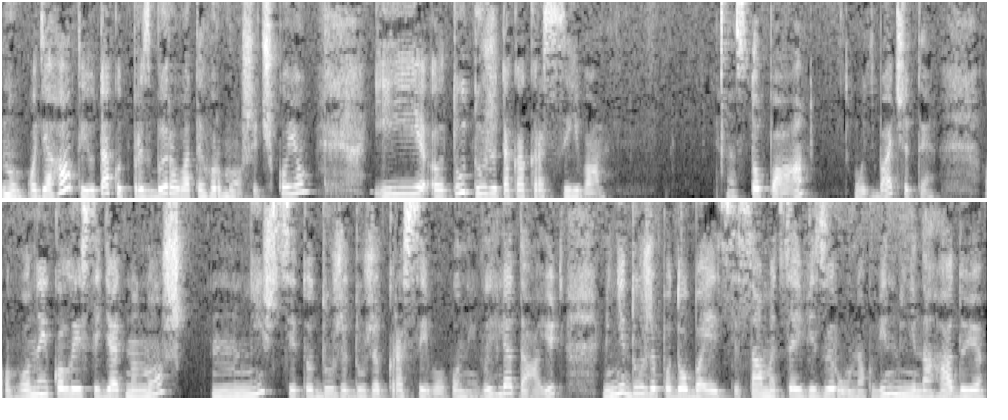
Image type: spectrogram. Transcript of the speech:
ну, одягати і отак от призбирувати гормошечкою. І е, тут дуже така красива стопа. Ось, бачите, вони, коли сидять на нож, ніжці, то дуже-дуже красиво вони виглядають. Мені дуже подобається саме цей візерунок. Він мені нагадує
